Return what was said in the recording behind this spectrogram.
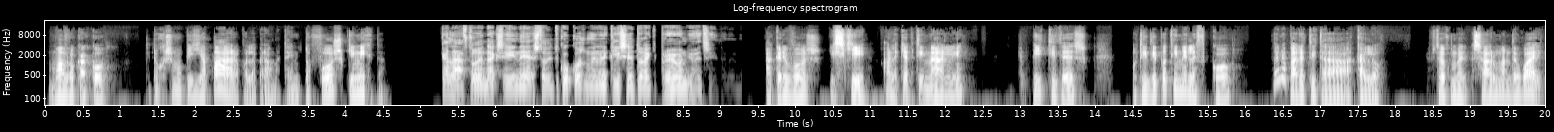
μαύρο κακό. Και το χρησιμοποιεί για πάρα πολλά πράγματα. Είναι το φως και η νύχτα. Καλά, αυτό εντάξει, είναι, στο δυτικό κόσμο είναι κλεισέ τώρα και προαιώνιο, έτσι. Ακριβώς, ισχύει. Αλλά και απ' την άλλη, επίτηδες, οτιδήποτε είναι λευκό δεν είναι απαραίτητα καλό. Αυτό έχουμε Saruman the White.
